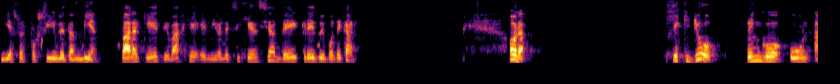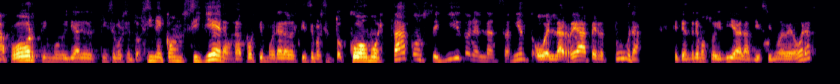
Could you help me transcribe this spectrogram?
y eso es posible también para que te baje el nivel de exigencia de crédito hipotecario. Ahora, si es que yo tengo un aporte inmobiliario del 15%, si me consiguiera un aporte inmobiliario del 15%, como está conseguido en el lanzamiento o en la reapertura que tendremos hoy día a las 19 horas,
